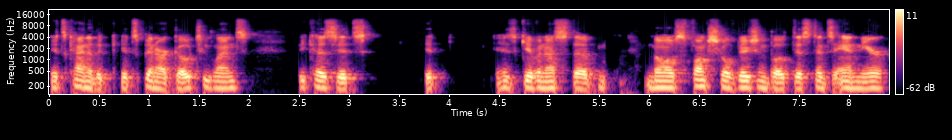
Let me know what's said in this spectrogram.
it's kind of the it's been our go-to lens because it's it has given us the most functional vision both distance and near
